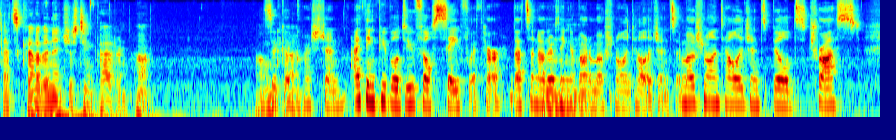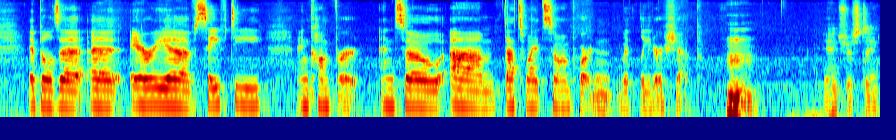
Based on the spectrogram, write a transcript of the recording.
that's kind of an interesting pattern, huh? That's okay. a good question. I think people do feel safe with her. That's another mm. thing about mm. emotional intelligence. Emotional intelligence builds trust. It builds a, a area of safety and comfort, and so um, that's why it's so important with leadership. Hmm. Interesting.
